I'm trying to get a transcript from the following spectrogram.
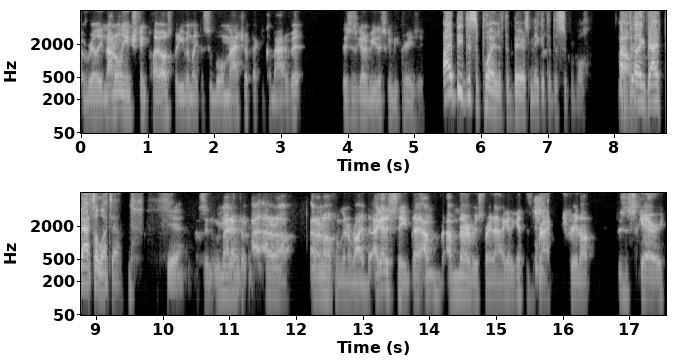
a really not only interesting playoffs, but even like the Super Bowl matchup that can come out of it. This is gonna be this is gonna be crazy. I'd be disappointed if the Bears make it to the Super Bowl. I feel like that that's a letdown. Yeah. Listen, we might have to. I, I don't know. I don't know if I'm gonna ride. that. I gotta see. I- I'm I'm nervous right now. I gotta get this bracket straight up. This is scary.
